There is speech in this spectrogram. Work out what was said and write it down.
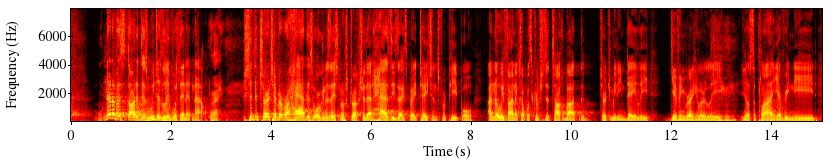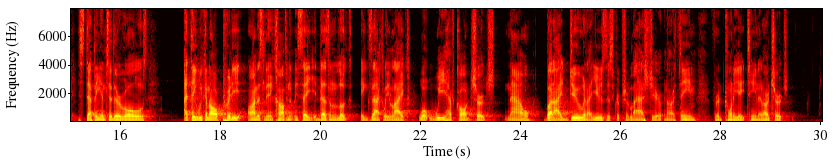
none of us started this. We just live within it now. Right. Should the church have ever had this organizational structure that has these expectations for people? I know we find a couple of scriptures that talk about the church meeting daily, giving regularly, mm-hmm. you know, supplying every need, stepping into their roles. I think we can all pretty honestly and confidently say it doesn't look exactly like what we have called church now. But I do, and I used this scripture last year in our theme for 2018 at our church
